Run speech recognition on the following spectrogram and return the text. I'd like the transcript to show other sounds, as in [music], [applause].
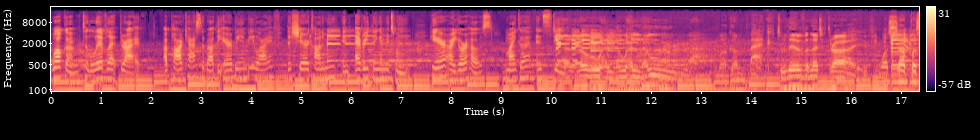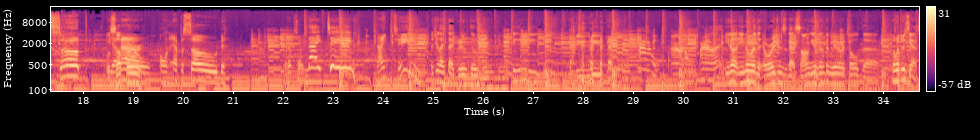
Welcome to Live, Let Thrive, a podcast about the Airbnb life, the share economy, and everything in between. Here are your hosts, Myka and Steve. Hello, hello, hello. Welcome back to Live, Let Thrive. What's up? What's up? What's We are upper? now on episode. What episode? 19! 19. Don't you like that groove though? You know, you know where the origins of that song is. I don't think we've ever told uh, told the is it?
